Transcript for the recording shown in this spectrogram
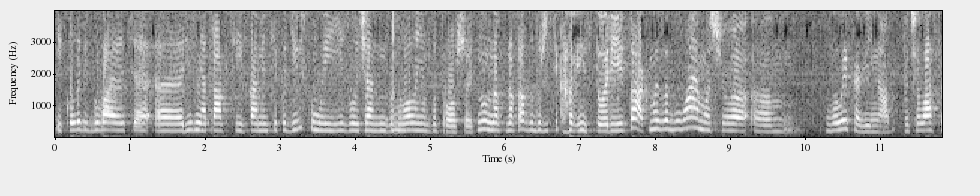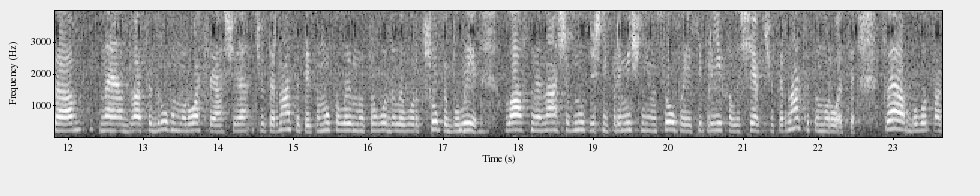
і коли відбуваються е, різні атракції в Кам'янці-Подільському, її з величезним задоволенням запрошують. Ну на- направду дуже цікаві історії. Так, ми забуваємо, що ем, велика війна почалася не в 22-му році, а ще 14-й. Тому, коли ми проводили воркшопи, були власне наші внутрішні переміщені особи, які приїхали ще в 14-му році. Це було так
